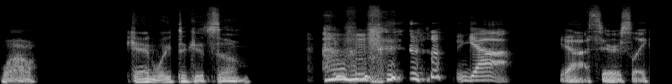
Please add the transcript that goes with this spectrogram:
Wow. Can't wait to get some. yeah. Yeah, seriously.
